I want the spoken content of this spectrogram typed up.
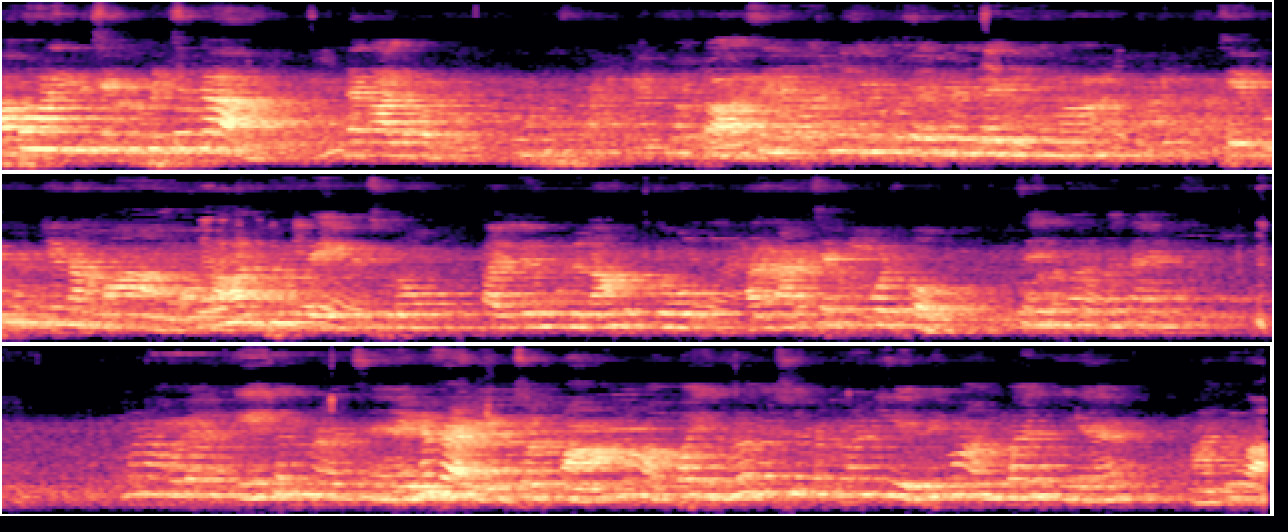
அப்போ உனக்கு இந்த செருப்பு பிடிச்சிருக்கா? இந்த காலில் காசு எனக்கு செருப்பு தருவீங்கம்மா செருப்பு முக்கியம் தானம்மா. வெயில் வச்சிடும் கல் முள்ளுலாம் குத்தும். அதனால செருப்பு போட்டுக்கோ சரிம்மா ரொம்ப தேங்க்ஸ் அம்மா நான் உங்களை கேட்கணும்னு நினச்சேன் என்ன சார் சொல்லுமா அப்பா இவ்வளோ கஷ்டப்பட்டுலாம் நீங்கள் எப்படிம்மா அன்பா இருக்கீங்க? அதுவா?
